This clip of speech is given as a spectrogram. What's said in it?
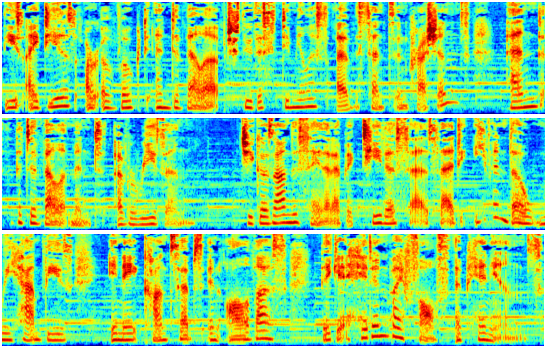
these ideas are evoked and developed through the stimulus of sense impressions and the development of reason. She goes on to say that Epictetus says that even though we have these innate concepts in all of us, they get hidden by false opinions.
